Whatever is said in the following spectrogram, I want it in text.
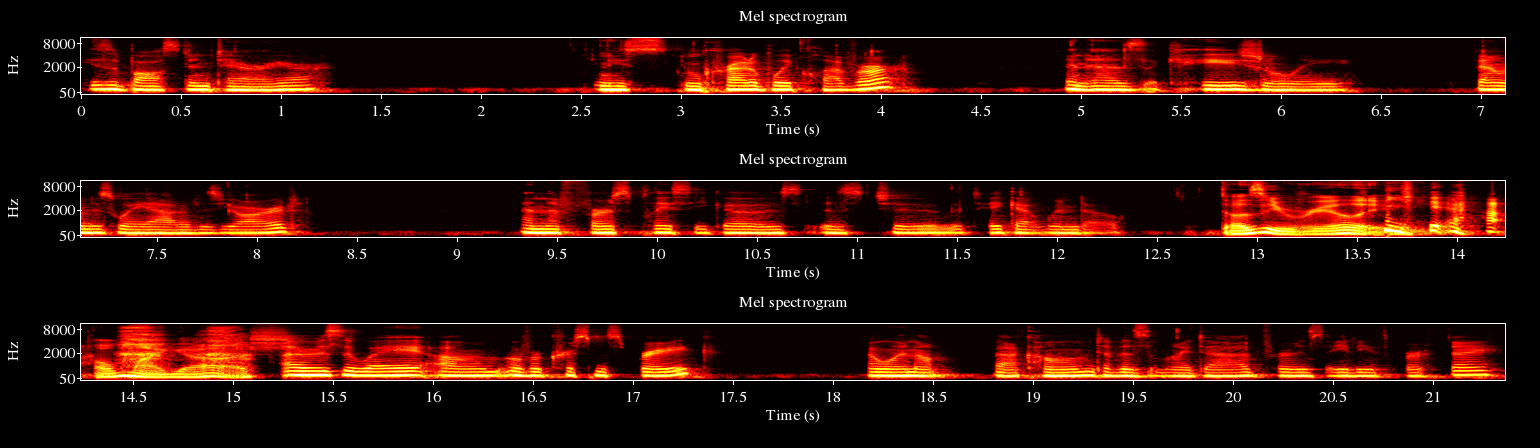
He's a Boston Terrier. And he's incredibly clever and has occasionally found his way out of his yard. And the first place he goes is to the takeout window. Does he really? yeah. oh my gosh. I was away um, over Christmas break. I went up back home to visit my dad for his 80th birthday.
